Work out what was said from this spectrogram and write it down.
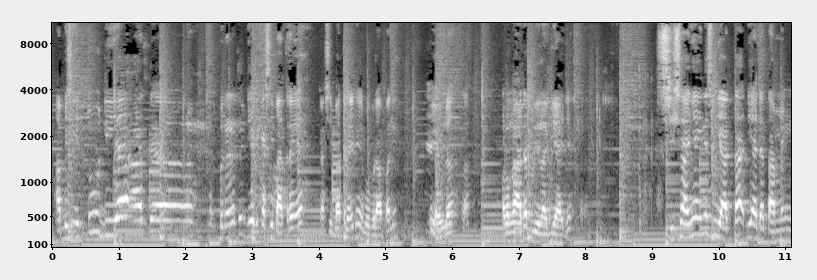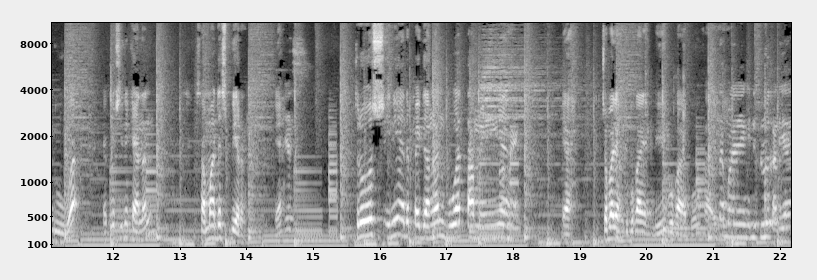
Habis itu dia ada sebenarnya tuh dia dikasih baterai ya. Kasih baterai ini beberapa nih. Ya udah lah. Kalau nggak ada beli lagi aja. Sisanya ini senjata dia ada tameng dua. Ya, terus ini cannon sama ada spear ya. Yes. Terus ini ada pegangan buat tamengnya. Tameng. Ya. Coba deh dibukain, dibuka, bukain. Kita mulai yang ini dulu kali ya.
